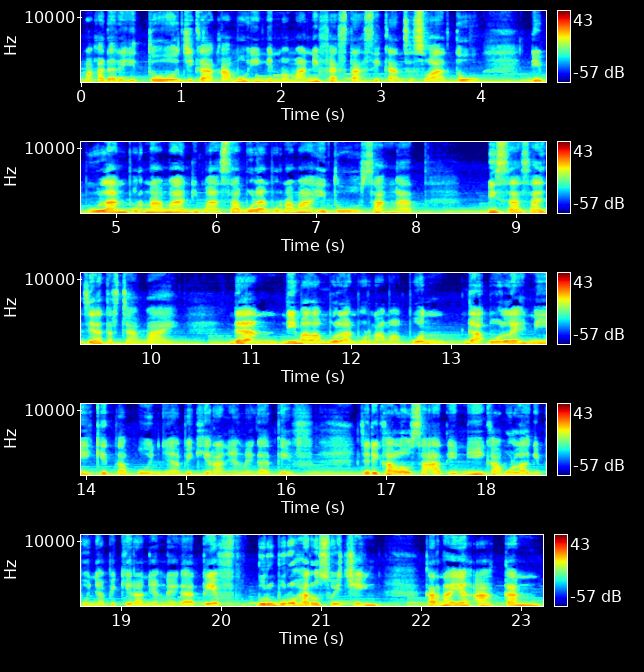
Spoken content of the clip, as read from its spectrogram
Maka dari itu, jika kamu ingin memanifestasikan sesuatu di bulan purnama, di masa bulan purnama itu sangat bisa saja tercapai. Dan di malam bulan purnama pun nggak boleh nih kita punya pikiran yang negatif. Jadi kalau saat ini kamu lagi punya pikiran yang negatif, buru-buru harus switching. Karena yang akan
